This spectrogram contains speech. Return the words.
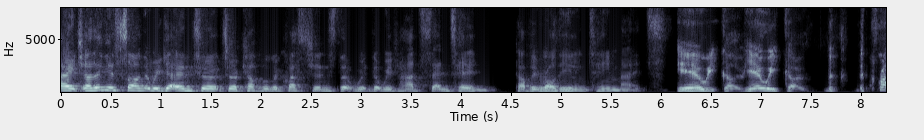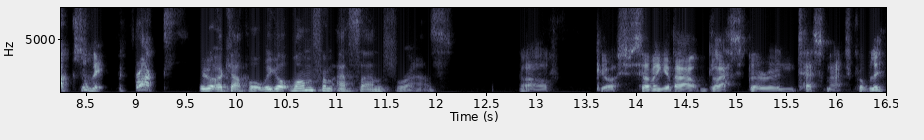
H, I think it's time that we get into to a couple of the questions that we, that we've had sent in. A couple of your old Ealing teammates. Here we go. Here we go. The, the crux of it. The crux. We got a couple. We got one from Asan Faraz. Oh gosh, something about Glasper and Test match probably.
